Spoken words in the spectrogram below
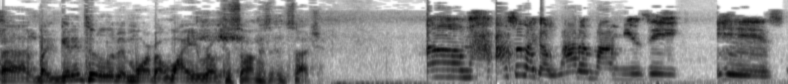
uh, but get into it a little bit more about why you wrote the song and, and such. Um, I feel like a lot of my music is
